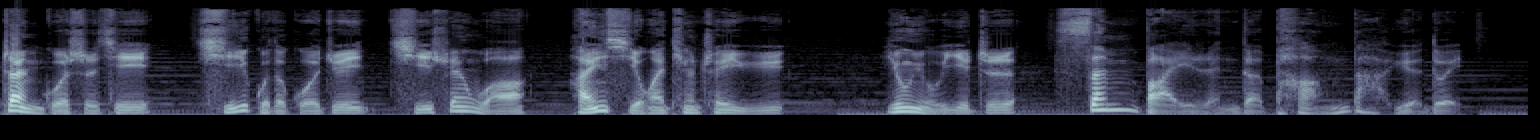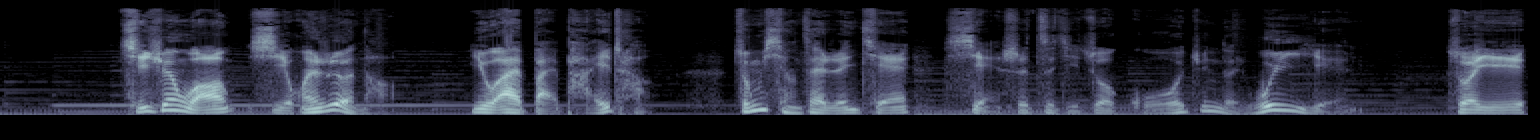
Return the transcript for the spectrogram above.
战国时期，齐国的国君齐宣王很喜欢听吹竽，拥有一支三百人的庞大乐队。齐宣王喜欢热闹，又爱摆排场。总想在人前显示自己做国君的威严，所以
